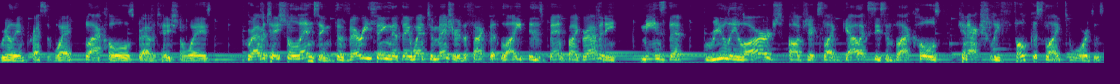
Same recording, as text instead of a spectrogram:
really impressive way. Black holes, gravitational waves, gravitational lensing, the very thing that they went to measure, the fact that light is bent by gravity means that really large objects like galaxies and black holes can actually focus light towards us.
